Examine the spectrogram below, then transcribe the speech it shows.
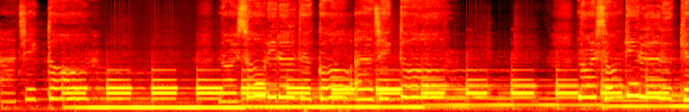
아직도 너의 소리를 듣고 아직도 너의 손길을 느껴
